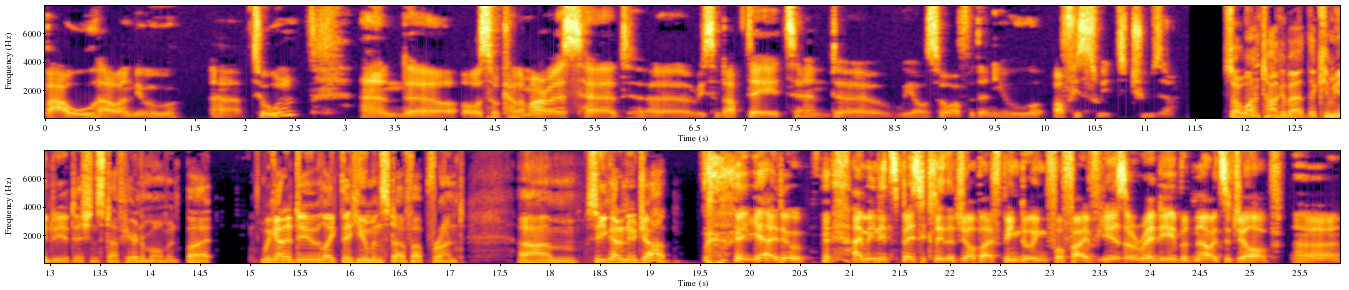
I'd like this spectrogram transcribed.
Bauh, our new uh, tool. And uh, also Calamares had a recent update, and uh, we also offered a new Office Suite chooser. So I want to talk about the community edition stuff here in a moment, but we got to do like the human stuff up front. Um, so you got a new job. yeah, I do. I mean, it's basically the job I've been doing for five years already, but now it's a job. Uh,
